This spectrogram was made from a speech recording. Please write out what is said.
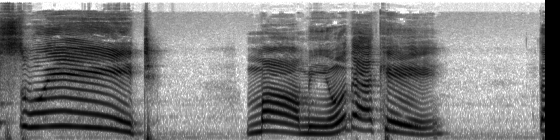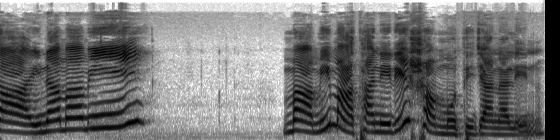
সুইট মামিও দেখে। তাই না, মামি? মামি মাথা নেড়ে সম্মতি জানালেন।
